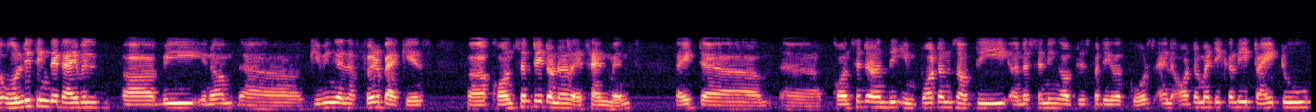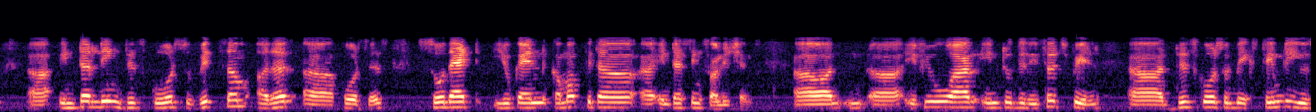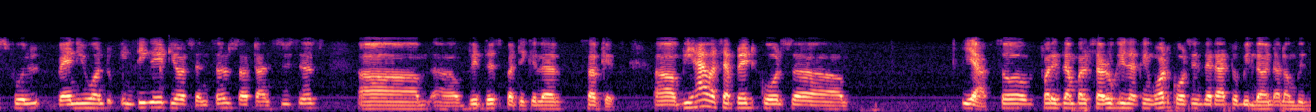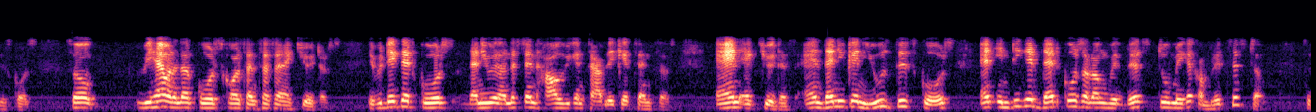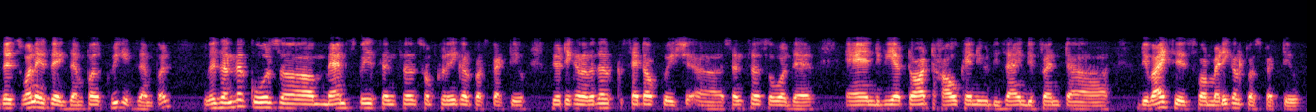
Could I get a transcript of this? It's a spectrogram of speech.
So only thing that I will uh, be, you know, uh, giving as a feedback is uh, concentrate on your assignments, right? Um uh, concentrate on the importance of the understanding of this particular course, and automatically try to uh, interlink this course with some other uh, courses, so that you can come up with a, uh interesting solutions. Uh, uh, if you are into the research field, uh, this course will be extremely useful when you want to integrate your sensors or transducers um, uh, with this particular circuit. Uh, we have a separate course. Uh, yeah. So, for example, Saruk is asking what courses that are to be learned along with this course. So, we have another course called sensors and actuators. If you take that course, then you will understand how we can fabricate sensors and actuators, and then you can use this course and integrate that course along with this to make a complete system. So that's one as the example, quick example. There's another course, uh, MEMS-based sensors from clinical perspective. We have taken another set of uh, sensors over there, and we have taught how can you design different uh, devices for medical perspective.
